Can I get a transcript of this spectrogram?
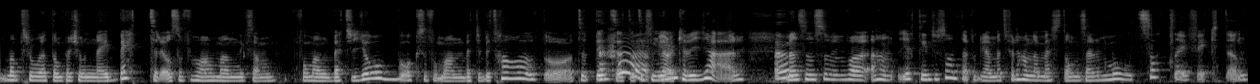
man tror att de personerna är bättre och så får man, liksom, får man bättre jobb och så får man bättre betalt och typ det är ett sätt att liksom göra karriär. Men sen så var han jätteintressant det här programmet för det handlar mest om så här, den motsatta effekten.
